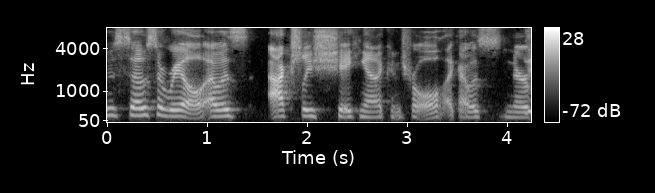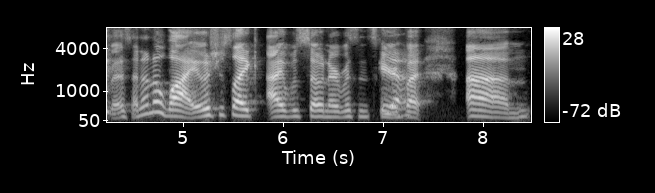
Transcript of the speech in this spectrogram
it was so surreal. I was actually shaking out of control. Like I was nervous. I don't know why. It was just like I was so nervous and scared. Yeah. But um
